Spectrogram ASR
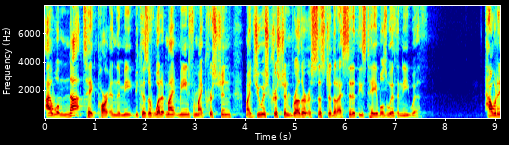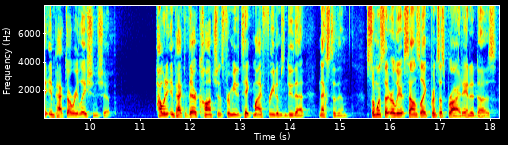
I will not take part in the meat because of what it might mean for my Christian, my Jewish Christian brother or sister that I sit at these tables with and eat with. How would it impact our relationship? How would it impact their conscience for me to take my freedoms and do that next to them? Someone said earlier, it sounds like Princess Bride, and it does.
